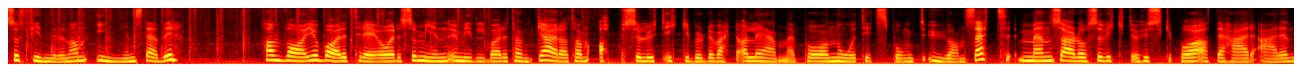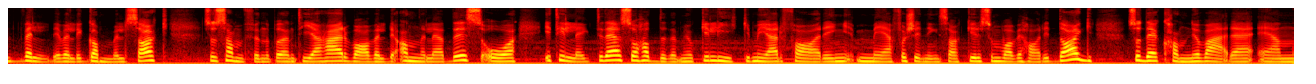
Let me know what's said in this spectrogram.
så finner hun han ingen steder. Han var jo bare tre år, så min umiddelbare tanke er at han absolutt ikke burde vært alene på noe tidspunkt uansett. Men så er det også viktig å huske på at det her er en veldig, veldig gammel sak. Så samfunnet på den tida her var veldig annerledes, og i tillegg til det så hadde de jo ikke like mye erfaring med forsvinningssaker som hva vi har i dag. Så det kan jo være en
